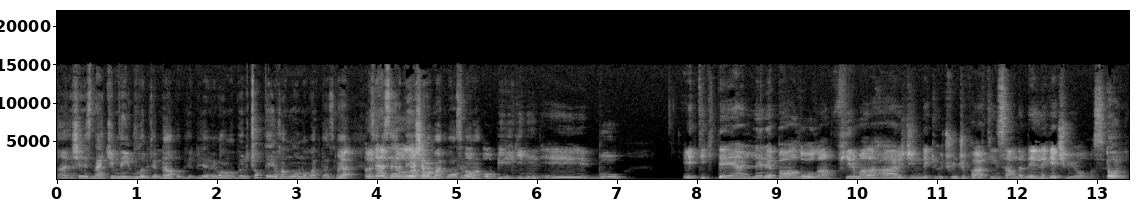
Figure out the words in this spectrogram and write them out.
Aynen. İçerisinden kim neyi bulabilir, ne yapabilir bilmiyorum ama böyle çok da evhamlı olmamak lazım. Ya, Ha, önemli olan yaşamamak lazım o, ama o bilginin e, bu etik değerlere bağlı olan firmalar haricindeki üçüncü parti insanların eline geçmiyor olması. Doğru.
